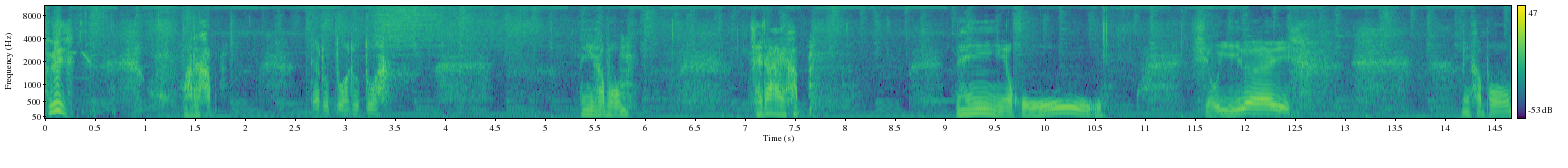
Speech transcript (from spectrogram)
เฮ้ยมาแล้วครับ เดี๋ยวดูตัวดูตัว นี่ครับผม ใช้ได้ครับ นี่ โอ้โห เฉียวอีเลย นี่ครับผม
